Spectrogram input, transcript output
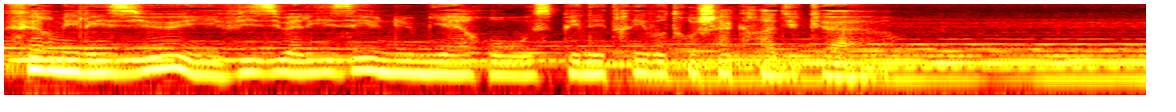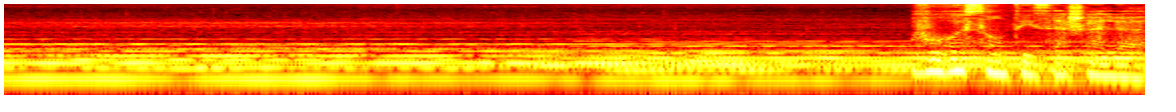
Fermez les yeux et visualisez une lumière rose pénétrer votre chakra du cœur. Vous ressentez sa chaleur.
